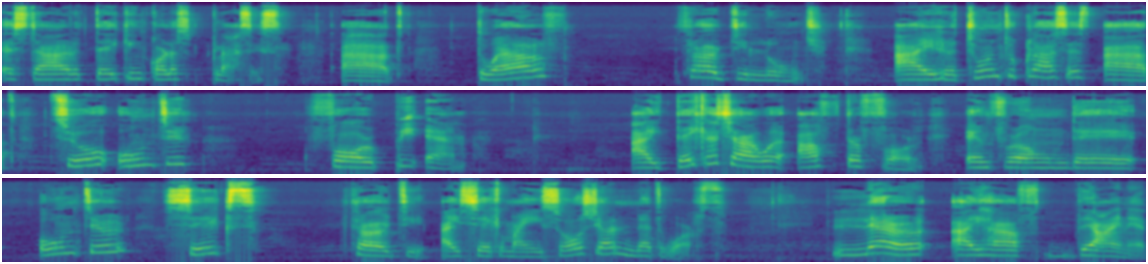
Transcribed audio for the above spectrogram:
to start taking college classes. At 12.30 lunch. I return to classes at 2 until 4 p.m. I take a shower after 4 and from the until 6 30. I check my social networks. Later, I have dinner.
